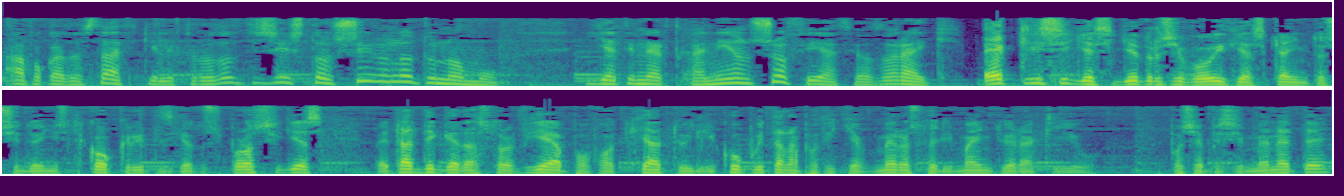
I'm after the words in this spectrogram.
Αποκαταστάθηκε η ηλεκτροδότηση στο σύνολο του νομού. Για την ΕΡΤ Χανίων, Σοφία Θεοδωράκη. Έκκληση για συγκέντρωση βοήθειας κάνει το συντονιστικό Κρήτης για τους πρόσφυγες μετά την καταστροφή από φωτιά του υλικού που ήταν αποθηκευμένο στο λιμάνι του Ηρακλείου. Όπως επισημαίνεται,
